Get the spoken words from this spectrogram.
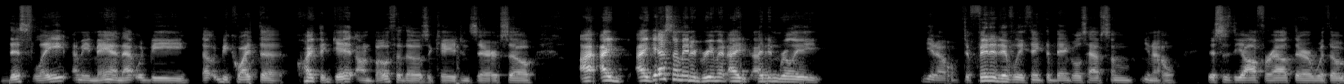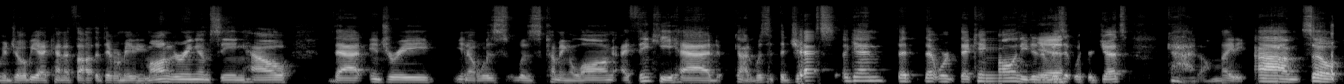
this late, I mean, man, that would be that would be quite the quite the get on both of those occasions there. So I I, I guess I'm in agreement. I, I didn't really, you know, definitively think the Bengals have some, you know, this is the offer out there with Ogunjobi. I kind of thought that they were maybe monitoring him, seeing how that injury you know was was coming along. I think he had God was it the Jets again that that were that came on. He did yeah. a visit with the Jets. God Almighty. Um. So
